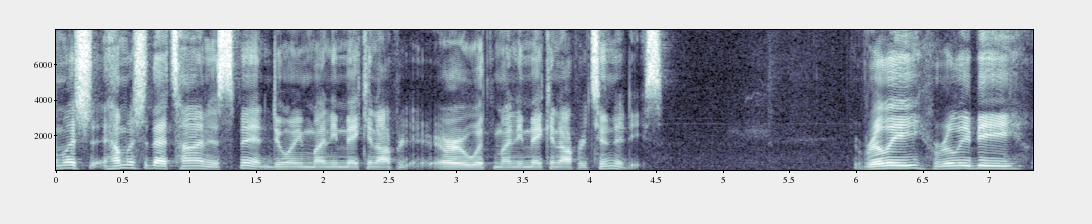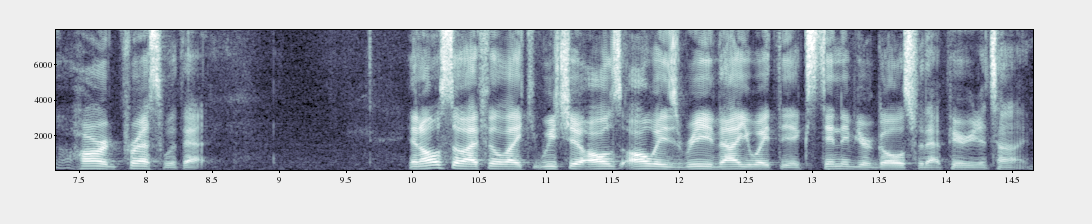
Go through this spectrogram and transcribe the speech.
much, how much of that time is spent doing money making or with money making opportunities? Really, really be hard pressed with that. And also, I feel like we should always always reevaluate the extent of your goals for that period of time.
